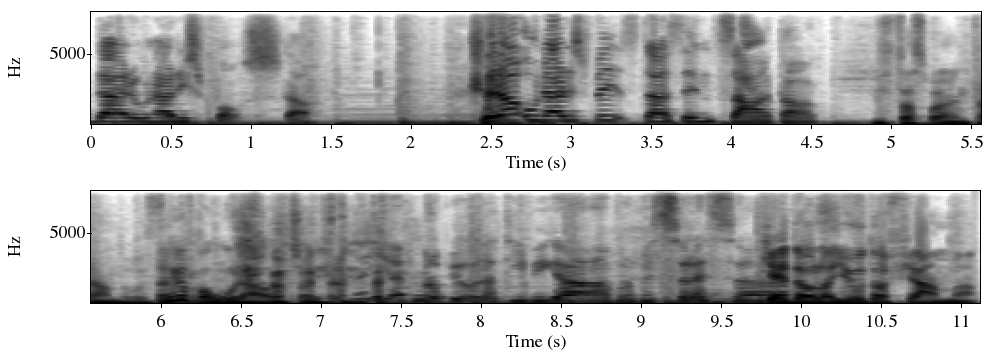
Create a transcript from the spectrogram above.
dare una risposta. Cioè? Però una risposta sensata. Mi sta spaventando questa. Io ho paura oggi. Lei è proprio la tipica professoressa. Chiedo l'aiuto a fiamma.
